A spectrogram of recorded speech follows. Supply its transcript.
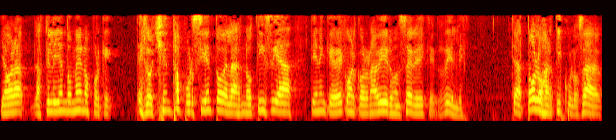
y ahora la estoy leyendo menos porque el 80% de las noticias tienen que ver con el coronavirus, en serio, y really. O sea, todos los artículos, o sea,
